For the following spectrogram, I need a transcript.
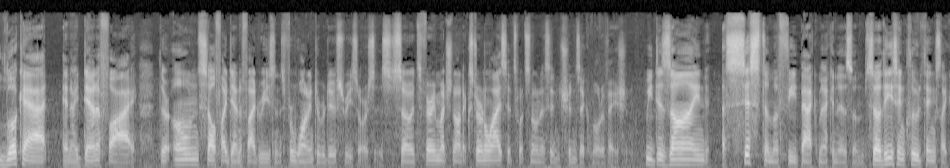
look at and identify their own self-identified reasons for wanting to reduce resources. So it's very much not externalized, it's what's known as intrinsic motivation. We designed a system of feedback mechanisms. So these include things like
